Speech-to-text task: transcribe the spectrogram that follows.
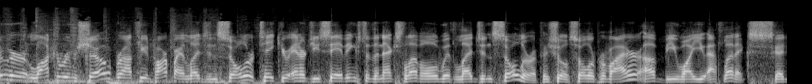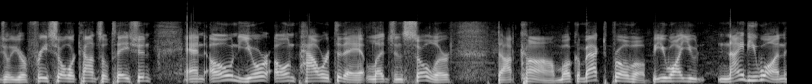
Cougar Locker Room Show brought to you in part by Legend Solar. Take your energy savings to the next level with Legend Solar, official solar provider of BYU Athletics. Schedule your free solar consultation and own your own power today at legendsolar.com. Welcome back to Provo. BYU 91,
